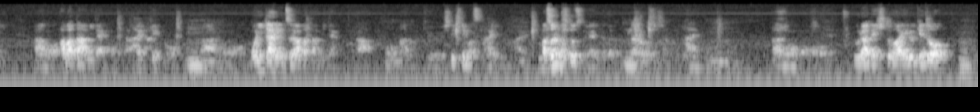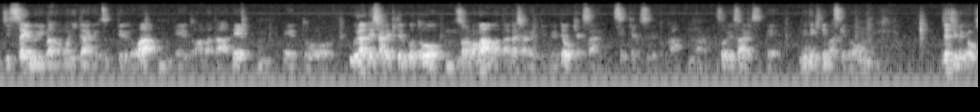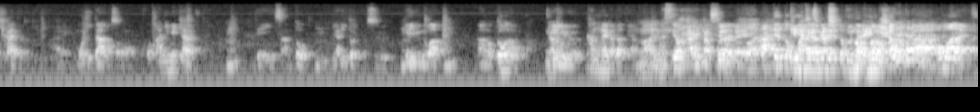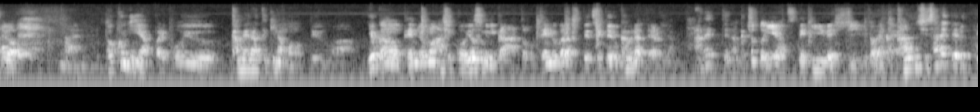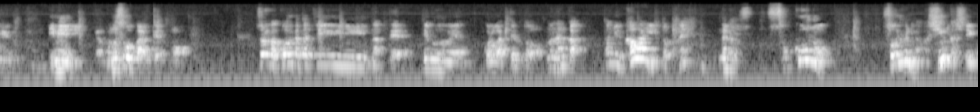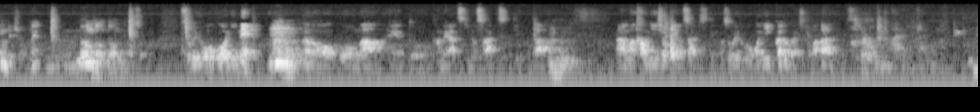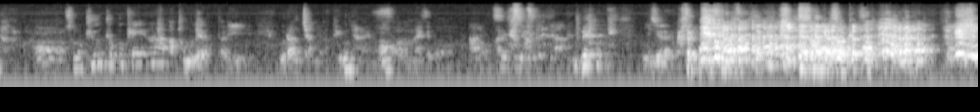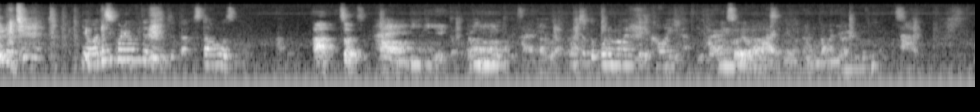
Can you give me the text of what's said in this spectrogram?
あのアバターみたいなものがはいはい。結構、うん。あのモニターに映るアバターみたいなものがあの普及してきてますので、はいまあ、それも一つのやり方だとなるほどなるほど。はい。うん。あの裏で人はいるけどうん。実際売り場のモニターに映ってるのは、うん。えー、とアバターで、うん。えー、と裏で喋ってることをうん。そのままアバターが喋ってくれてお客さんに接客するとかそういうサービスって出てきてますけど、じゃあ自分に置き換えた時にはい。モニターのそのこうアニメキャラみたいなうん店員さんとうん。やり取りをするっていうのは、うん。あのどうなのかっていう考え方ってやっぱありますよね。ありますよね。合ってるとも間違ってるとも気恥ずかしくないのかとか。思わないですけど。はい。特にやっぱりこういうカメラ的なものっていうのはよくあの天井の端っこを四隅にガーッと天井からつってついてるカメラってあるじゃんあれってなんかちょっと威圧的ですしなんか監視されてるっていうイメージがものすごくあるけども。それがこういう形になってテーブルの上転がってると、まあ、なんか単純に可愛いとかねなんかそこのそういうふうになんか進化していくんでしょうね。どんどんどんどんそう。そういう方向にね、うん。あの他のこう、まあえー、とカメラ付きのサービスっていうのが、うんあまあ、顔認証系のサービスっていうのがそういう方向に行くかどうかちょっとわからないんですけど、そうはい。うん。その究極系がアトムであったりウランちゃんになっていくんじゃないの？わかんないけどあのあそうれですよね。20代の方にそうかそうかそうかいや私これを見た時にちょっとスター・ウォーズのああそうです。のはい。あ BB8 とか、BB8 ですはい。ちょっとフォルムが似てて可愛いなっていう。はい、それは、はい、たまに言われることがあります。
